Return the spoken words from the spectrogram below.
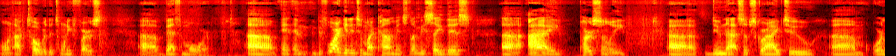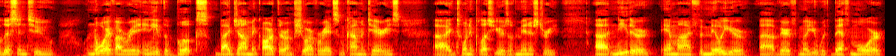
on October the 21st, uh, Beth Moore. Um, and, and, before I get into my comments, let me say this. Uh, I personally do not subscribe to um, or listen to nor have I read any of the books by John MacArthur. I'm sure I've read some commentaries uh, in 20 plus years of ministry. Uh, neither am I familiar, uh, very familiar with Beth Moore.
